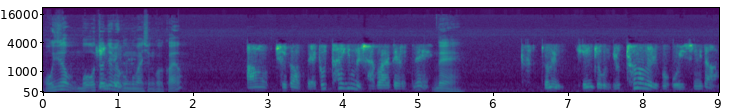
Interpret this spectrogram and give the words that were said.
어디서, 뭐, 어떤 점이 개인적으로- 궁금하신 걸까요? 아, 제가 매도 타임을 잡아야 되는데, 네. 저는 개인적으로 6,000원을 보고 있습니다.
